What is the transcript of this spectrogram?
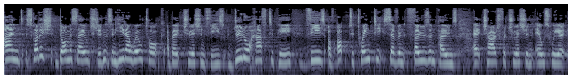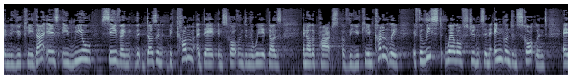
And Scottish domiciled students, and here I will talk about tuition fees, do not have to pay fees of up to £27,000 uh, charged for tuition elsewhere in the UK. That is a real saving that doesn't become a debt in Scotland in the way it does in other parts of the UK. And currently, if the least well-off students in England and Scotland uh,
